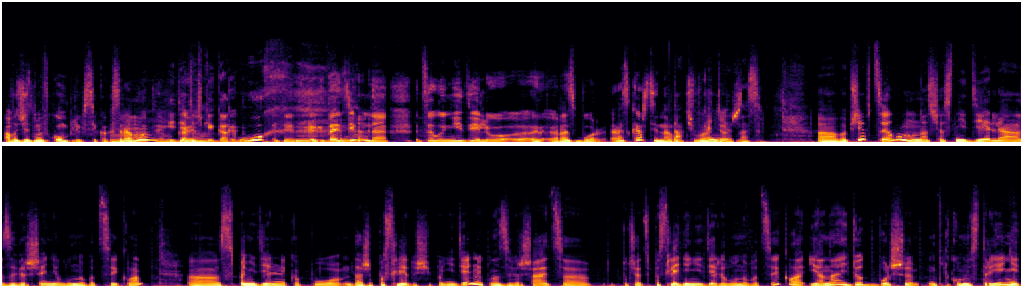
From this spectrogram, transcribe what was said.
А вот сейчас мы в комплексе как сработаем. Как- девочки как ух. как дадим на целую неделю э, разбор. Расскажите нам, Да, чего ждет конечно. нас? А, вообще, в целом, у нас сейчас неделя завершения лунного цикла. А, с понедельника по даже последующий понедельник у нас завершается, получается, последняя неделя лунного цикла, и она идет больше в таком настроении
